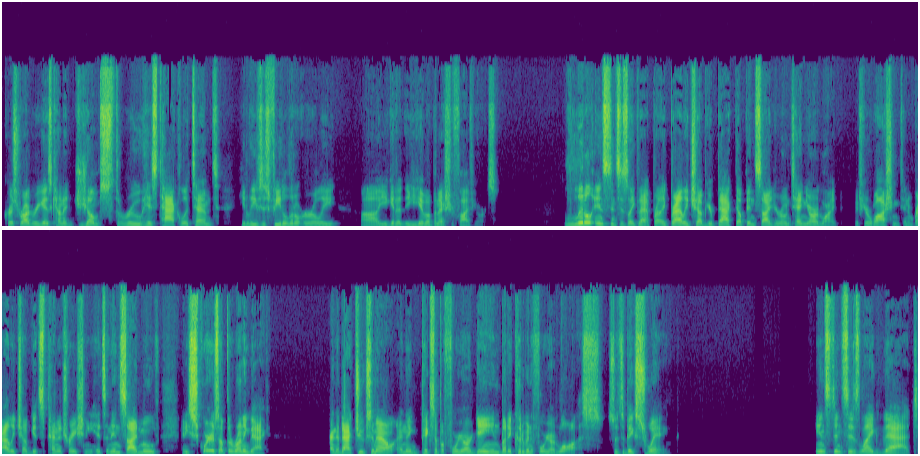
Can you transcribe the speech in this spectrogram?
Chris Rodriguez kind of jumps through his tackle attempt. He leaves his feet a little early. Uh, you get a, you give up an extra five yards little instances like that, like Bradley Chubb, you're backed up inside your own 10 yard line. If you're Washington and Bradley Chubb gets penetration, he hits an inside move and he squares up the running back and the back jukes him out and then picks up a four yard gain, but it could have been a four yard loss. So it's a big swing. Instances like that,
